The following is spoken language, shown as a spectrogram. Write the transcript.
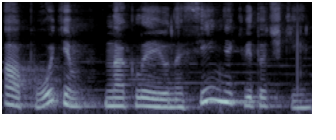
а потім наклею насіння квіточки.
